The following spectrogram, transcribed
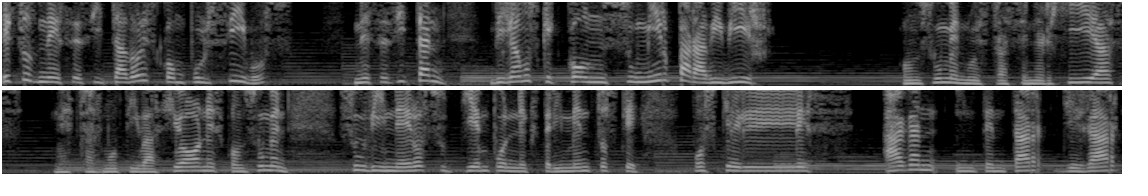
Estos necesitadores compulsivos necesitan, digamos que, consumir para vivir. Consumen nuestras energías, nuestras motivaciones, consumen su dinero, su tiempo en experimentos que, pues, que les hagan intentar llegar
